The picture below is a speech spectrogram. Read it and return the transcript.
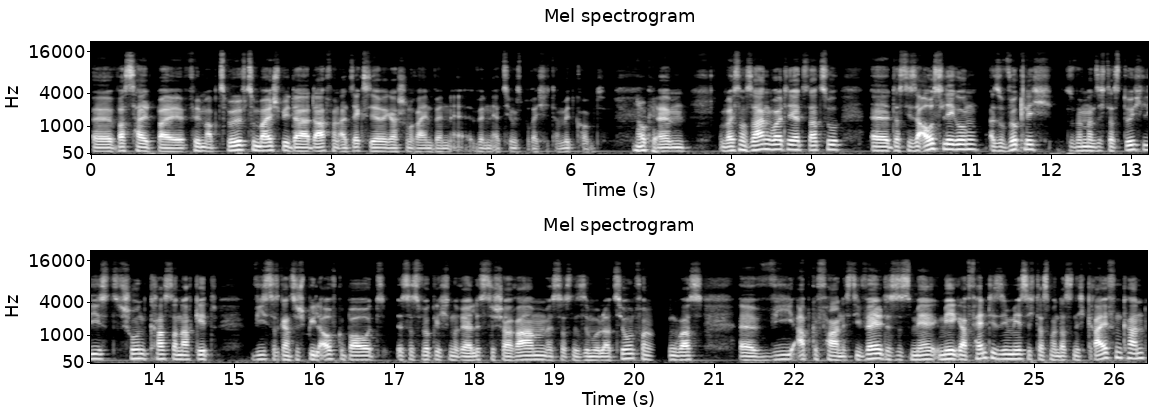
Äh, was halt bei Filmen ab 12 zum Beispiel, da darf man als Sechsjähriger schon rein, wenn, wenn ein Erziehungsberechtigter mitkommt. Okay. Ähm, und was ich noch sagen wollte jetzt dazu, äh, dass diese Auslegung, also wirklich, so wenn man sich das durchliest, schon krass danach geht, wie ist das ganze Spiel aufgebaut? Ist das wirklich ein realistischer Rahmen? Ist das eine Simulation von irgendwas? Äh, wie abgefahren ist die Welt? Ist es mehr, mega Fantasy-mäßig, dass man das nicht greifen kann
